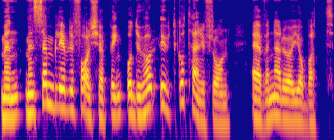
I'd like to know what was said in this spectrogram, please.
Men, men sen blev det Falköping och du har utgått härifrån även när du har jobbat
